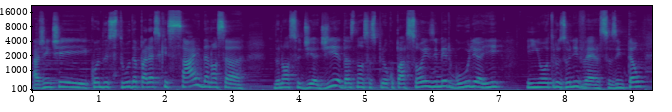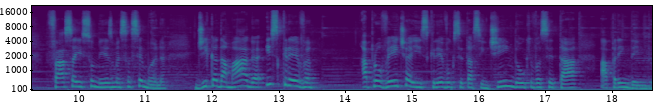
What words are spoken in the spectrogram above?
A gente quando estuda parece que sai da nossa do nosso dia a dia, das nossas preocupações e mergulha aí em outros universos. Então, faça isso mesmo essa semana. Dica da maga: escreva Aproveite aí, escreva o que você está sentindo ou o que você está aprendendo.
